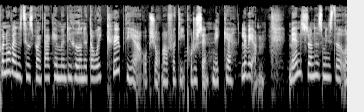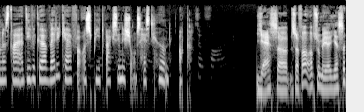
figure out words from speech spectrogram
På nuværende tidspunkt der kan myndighederne dog ikke købe de her optioner, fordi producenten ikke kan levere dem. Men Sundhedsministeriet understreger, at de vil gøre, hvad de kan for at speede vaccinationshastigheden op. Ja, så, så for at opsummere, ja, så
